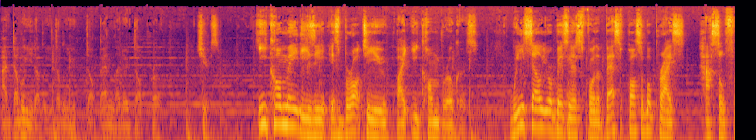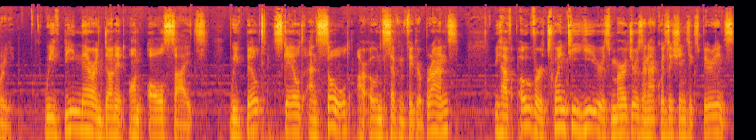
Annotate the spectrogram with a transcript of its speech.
at www.benleonard.pro. Cheers. Ecom Made Easy is brought to you by Ecom Brokers. We sell your business for the best possible price, hassle free. We've been there and done it on all sides. We've built, scaled, and sold our own seven figure brands. We have over 20 years mergers and acquisitions experience,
